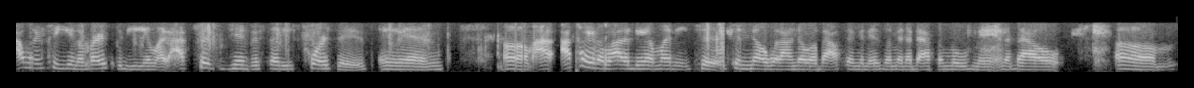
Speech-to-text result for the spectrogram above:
I went to university and like I took gender studies courses, and um, I, I paid a lot of damn money to to know what I know about feminism and about the movement and about um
